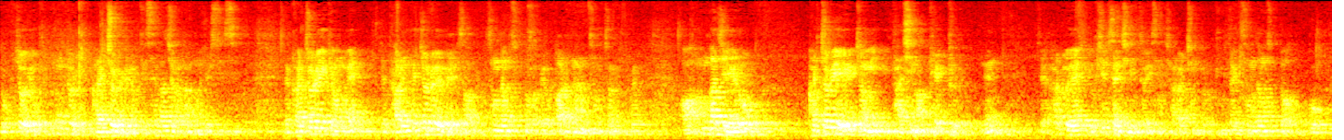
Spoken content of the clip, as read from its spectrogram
녹조류, 홍조류, 갈조류 이렇게 세 가지로 나눠질 수 있습니다. 네, 갈조류의 경우에 다른 해조류에 비해서 성장 속도가 매우 빠르다는 장점이 있고요. 어, 한 가지 예로 갈조류의 일종인 다시마 이제 하루에 60cm 이상 자랄 정도로 굉장히 성장 속도가 높고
